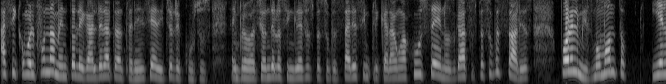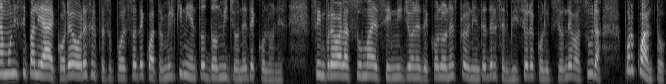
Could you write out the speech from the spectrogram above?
así como el fundamento legal de la transferencia de dichos recursos. La improbación de los ingresos presupuestarios implicará un ajuste en los gastos presupuestarios por el mismo monto y en la Municipalidad de Corredores el presupuesto es de 4.502 millones de colones. Se imprueba la suma de 100 millones de colones provenientes del servicio de recolección de basura, por cuanto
